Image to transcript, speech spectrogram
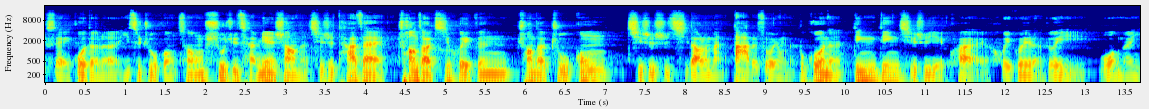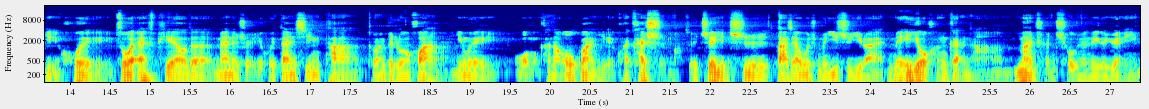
XA，获得了一次助攻。从数据层面上呢，其实他在创造机会跟创造助攻其实是起到了蛮大的作用的。不过呢，丁丁其实也快回归了，所以我们也会作为 FPL 的 manager 也会担心他突然被轮换啊，因为。我们看到欧冠也快开始嘛，所以这也是大家为什么一直以来没有很敢拿曼城球员的一个原因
